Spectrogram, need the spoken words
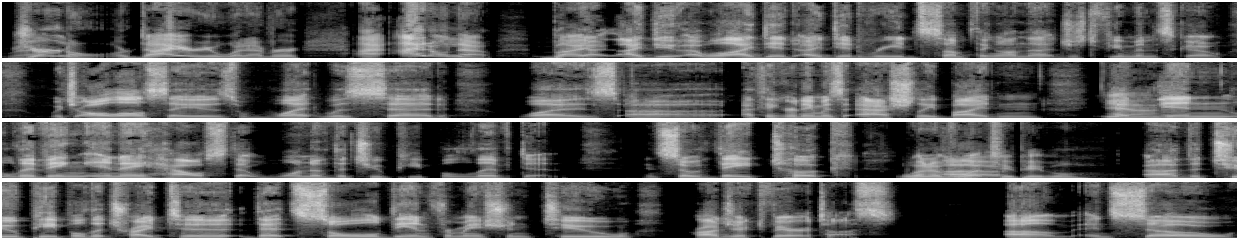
Right. journal or diary or whatever. I, I don't know. But yeah, I do. Well, I did. I did read something on that just a few minutes ago. Which all I'll say is what was said was uh, I think her name is Ashley Biden yeah, had been living in a house that one of the two people lived in, and so they took one of what uh, two people? uh, the two people that tried to that sold the information to Project Veritas, um, and so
